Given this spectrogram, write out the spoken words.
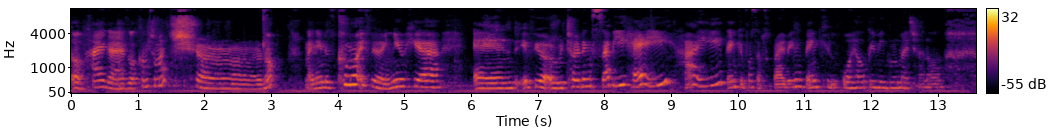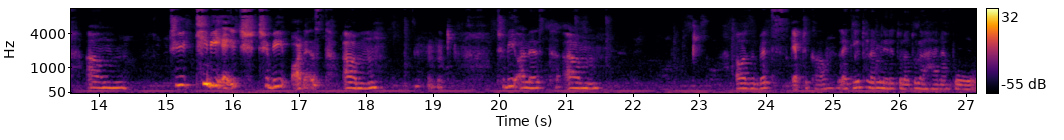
Oh, hi guys, welcome to my channel. My name is Khumo if you're new here, and if you're a returning subby, hey, hi, thank you for subscribing, thank you for helping me grow my channel. Um, TBH, to be honest, um, to be honest, um, I was a bit skeptical, like little little Hana for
